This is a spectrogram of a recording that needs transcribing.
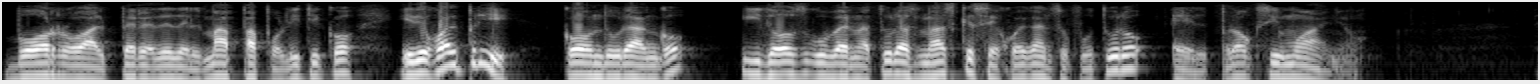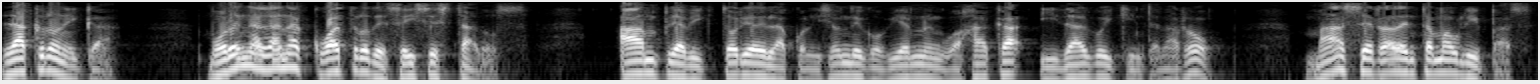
borró al PRD del mapa político y dejó al PRI con Durango y dos gubernaturas más que se juegan su futuro el próximo año. La crónica. Morena gana cuatro de seis estados. Amplia victoria de la coalición de gobierno en Oaxaca, Hidalgo y Quintana Roo. Más cerrada en Tamaulipas.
